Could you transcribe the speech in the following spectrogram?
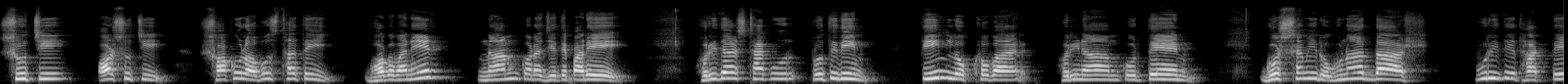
সূচি, অসুচি সকল অবস্থাতেই ভগবানের নাম করা যেতে পারে। হরিদাস ঠাকুর প্রতিদিন তিন লক্ষবার হরিনাম করতেন। গোস্বামী রঘুনাথ দাস পুরীতে থাকতে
